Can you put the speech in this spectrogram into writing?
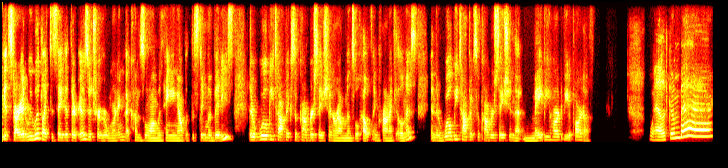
we get started, we would like to say that there is a trigger warning that comes along with hanging out with the stigma biddies. There will be topics of conversation around mental health and chronic illness, and there will be topics of conversation that may be hard to be a part of. Welcome back.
